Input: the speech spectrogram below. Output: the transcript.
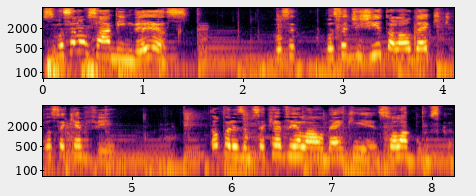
se você não sabe inglês, você, você digita lá o deck que você quer ver. Então, por exemplo, você quer ver lá o deck Solabusca.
